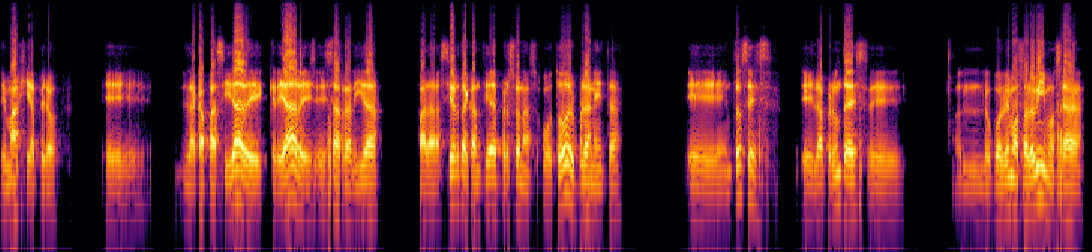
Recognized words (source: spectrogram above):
de, magia, pero eh, la capacidad de crear esa realidad para cierta cantidad de personas o todo el planeta, eh, entonces eh, la pregunta es, lo volvemos a lo mismo, o sea,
